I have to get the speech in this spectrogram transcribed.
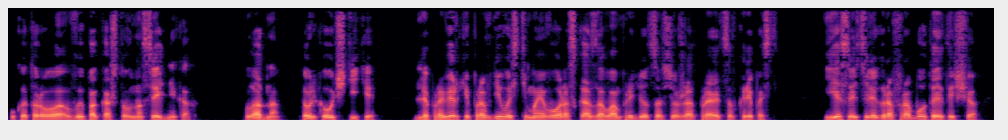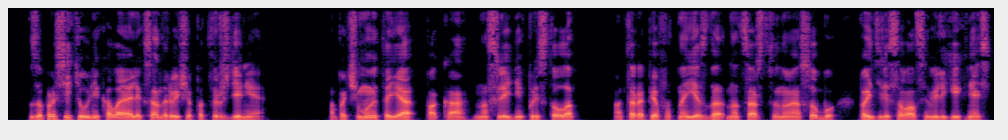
у которого вы пока что в наследниках. Ладно, только учтите, для проверки правдивости моего рассказа вам придется все же отправиться в крепость. Если телеграф работает еще, запросите у Николая Александровича подтверждение. А почему это я пока наследник престола? Оторопев от наезда на царственную особу, поинтересовался великий князь.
